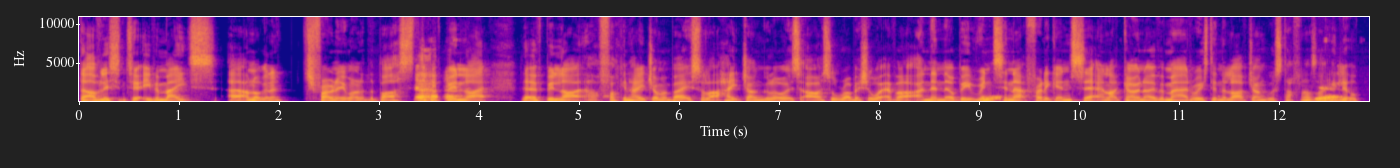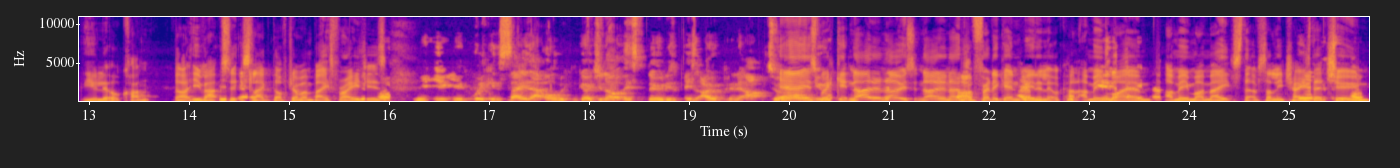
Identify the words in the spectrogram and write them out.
that I've listened to, even mates. Uh, I'm not going to throw anyone under the bus that have been like that have been like, oh, I fucking hate drum and bass, or like I hate jungle, or it's oh, it's all rubbish or whatever, and then they'll be rinsing that Fred again set and like going over mad where he's doing the live jungle stuff, and I was like, Yeah. you little, you little cunt. Like you've absolutely slagged off drum and bass for ages. You, you, you, we can say that, or we can go. Do you know what this dude is, is opening it up to? Yeah, it's wicked. No, no, no, it's, no, no, no, not Fred again being a little cunt. I mean my, um, I mean my mates that have suddenly changed their tune.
